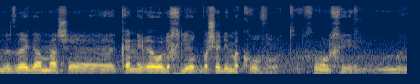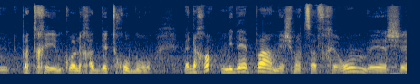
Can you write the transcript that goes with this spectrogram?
וזה גם מה שכנראה הולך להיות בשנים הקרובות. אנחנו הולכים, מתפתחים, כל אחד בתחומו, ונכון, מדי פעם יש מצב חירום ויש, אה,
